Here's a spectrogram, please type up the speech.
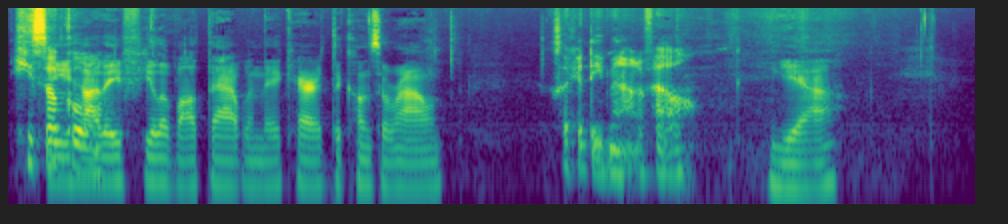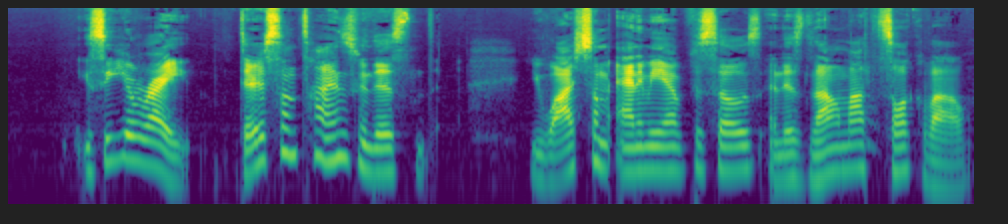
He's so see cool. how they feel about that when their character comes around. Looks like a demon out of hell. Yeah. You see, you're right. There's sometimes when there's you watch some anime episodes and there's not a lot to talk about.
